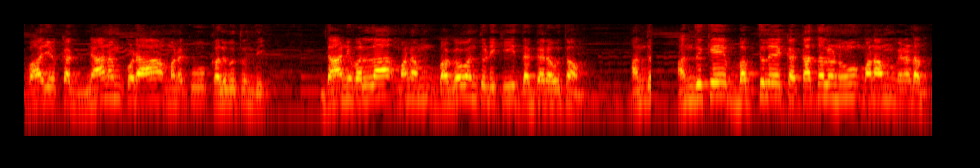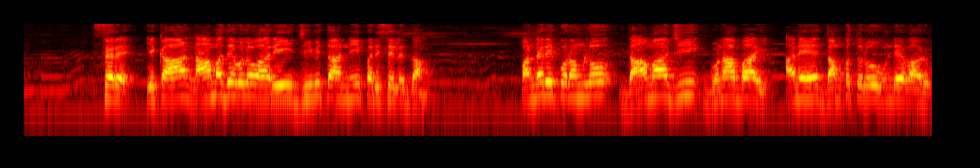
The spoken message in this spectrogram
వారి యొక్క జ్ఞానం కూడా మనకు కలుగుతుంది. దానివల్ల మనం భగవంతుడికి దగ్గరవుతాం. అందు అందుకే భక్తుల యొక్క కథలను మనం వినడం. సరే ఇక నామదేవుల వారి జీవితాన్ని పరిశీలిద్దాం. పండరీపురంలో దామాజీ గుణాబాయ్ అనే దంపతులు ఉండేవారు.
